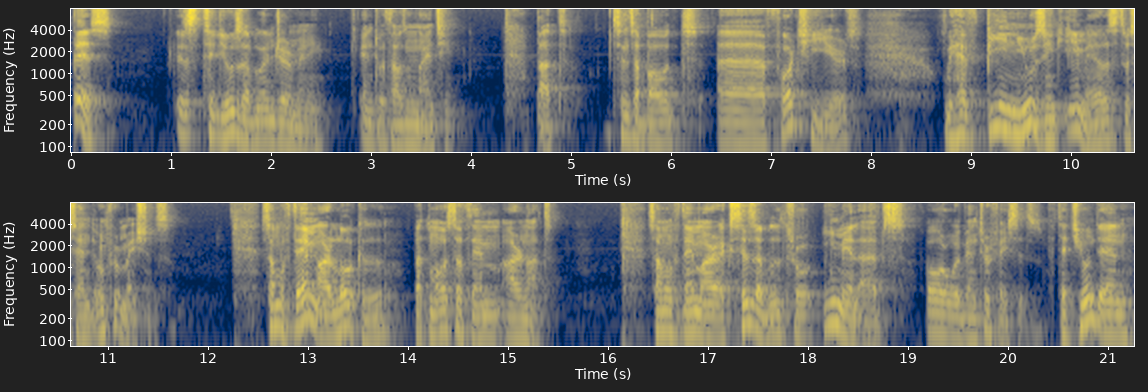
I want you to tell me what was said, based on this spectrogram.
This is still usable in Germany in 2019. But since about uh, 40 years, we have been using emails to send informations. Some of them are local, but most of them are not. Some of them are accessible through email apps or web interfaces. Stay tuned in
